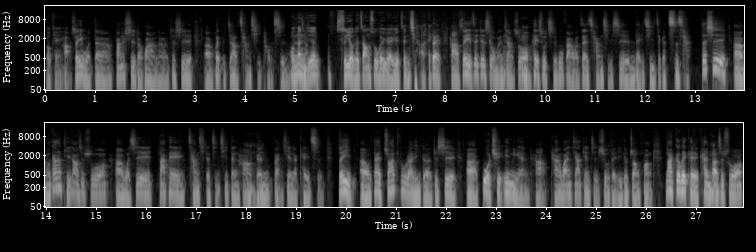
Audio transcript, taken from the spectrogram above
OK，好，所以我的方式的话呢，就是呃会比较长期投资。哦，那你这持有的张数会越来越增加。对，好，所以这就是我们讲说配数持股法，我在长期是累积这个资产。但是啊、呃，我们刚刚提到是说啊、呃，我是搭配长期的景气灯号跟短线的 K 值，所以呃，我再抓出来一个就是呃过去一年哈台湾加权指数的一个状况。那各位可以看到是说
